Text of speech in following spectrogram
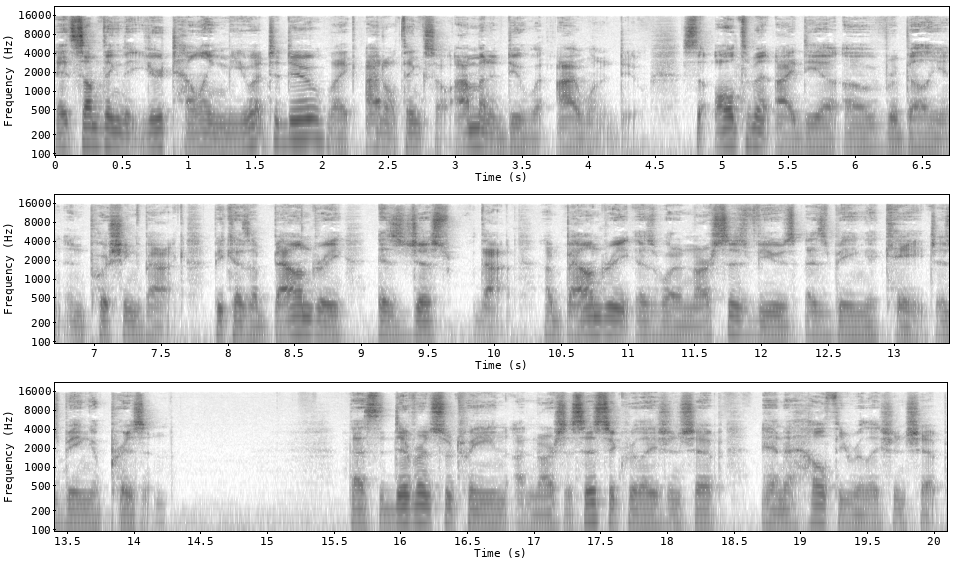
It's something that you're telling me what to do. Like, I don't think so. I'm going to do what I want to do. It's the ultimate idea of rebellion and pushing back because a boundary is just that. A boundary is what a narcissist views as being a cage, as being a prison. That's the difference between a narcissistic relationship and a healthy relationship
